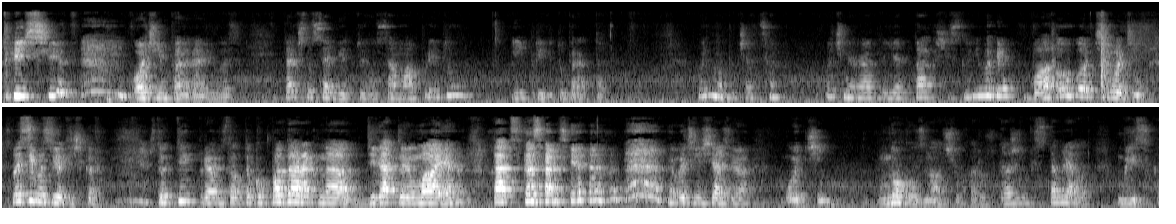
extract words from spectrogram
трещит. Очень понравилось. Так что советую, сама приду и приведу брата. Будем обучаться. Очень рада, я так счастливая. Вау, очень-очень. Спасибо, Светочка, что ты прям сделал такой подарок на 9 мая, так сказать. Очень счастлива, очень. Много узнала чего хорошего, даже не представляла близко.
